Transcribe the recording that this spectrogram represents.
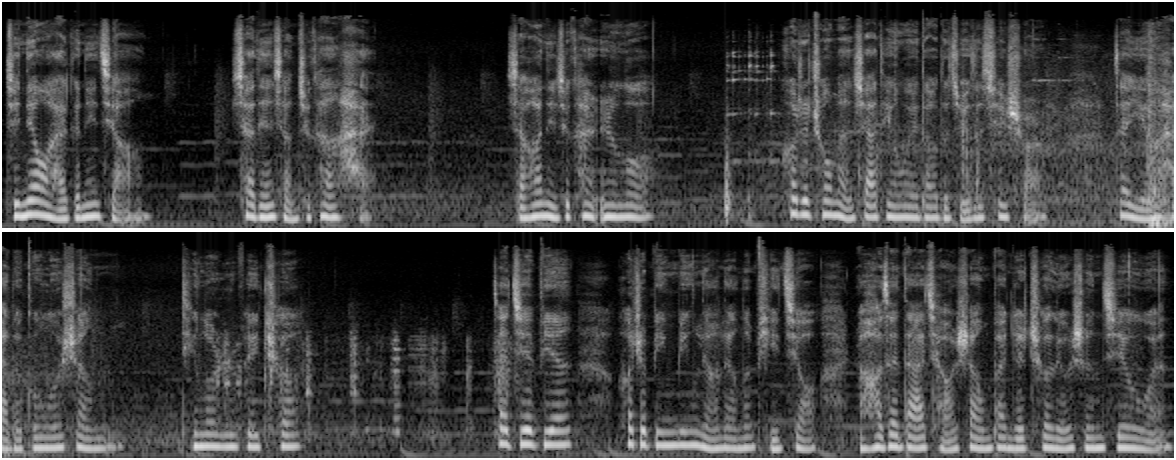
今天我还跟你讲，夏天想去看海，想和你去看日落，喝着充满夏天味道的橘子汽水，在沿海的公路上听落日飞车，在街边喝着冰冰凉凉的啤酒，然后在大桥上伴着车流声接吻。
